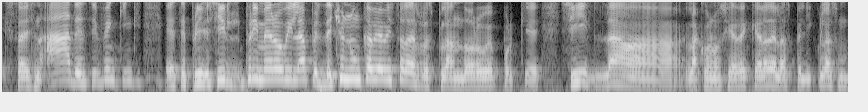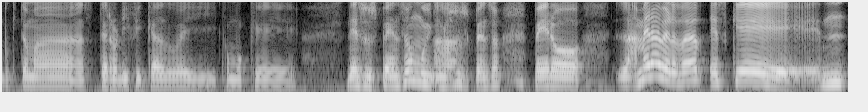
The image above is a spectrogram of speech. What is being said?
¿qué estaba diciendo? Ah, de Stephen King. Este, pri- sí, primero vi la De hecho, nunca había visto la del Resplandor, güey, porque sí la, la conocía de que era de las películas un poquito más terroríficas, güey, y como que de suspenso, muy, mucho suspenso. Pero la mera verdad es que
